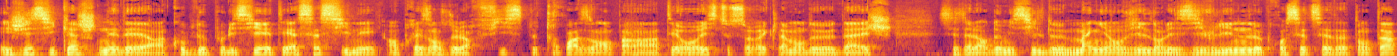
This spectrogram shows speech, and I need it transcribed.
et Jessica Schneider, un couple de policiers, a été assassinés en présence de leur fils de 3 ans par un terroriste se réclamant de Daesh. C'est à leur domicile de Magnanville, dans les Yvelines. Le procès de cet attentat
